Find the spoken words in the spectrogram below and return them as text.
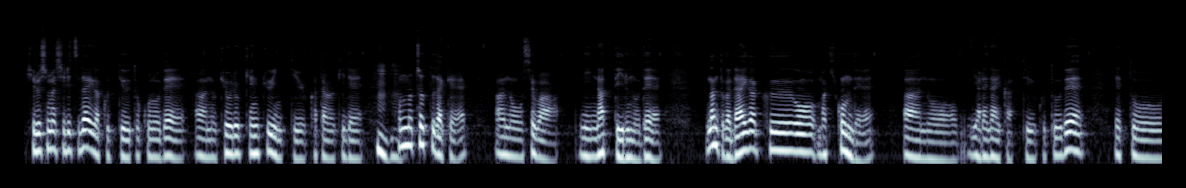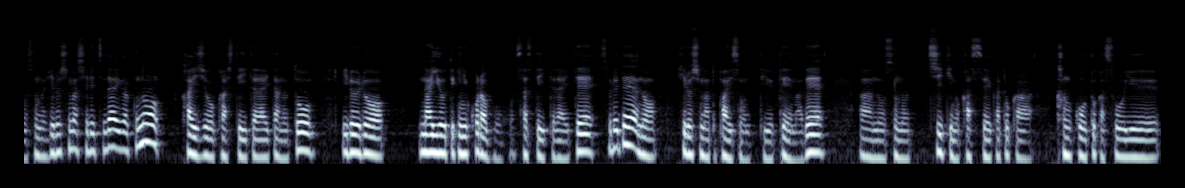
広島市立大学っていうところであの協力研究員っていう肩書きでうんうん。ほんのちょっとだけあのお世話になっているのでなんとか大学を巻き込んであのやれないかっていうことで、えっと、その広島市立大学の会場を貸していただいたのといろいろ内容的にコラボをさせていただいてそれであの広島と Python っていうテーマであのその地域の活性化とか観光とかそういう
